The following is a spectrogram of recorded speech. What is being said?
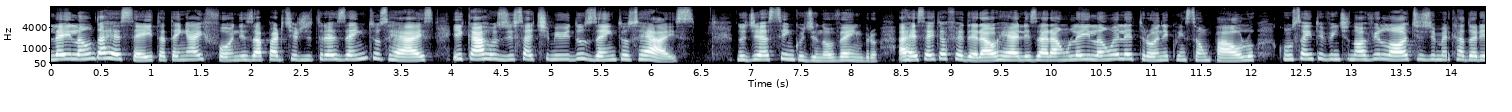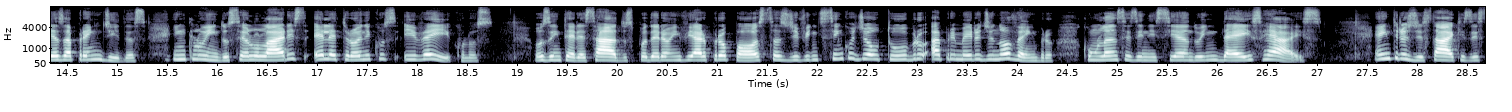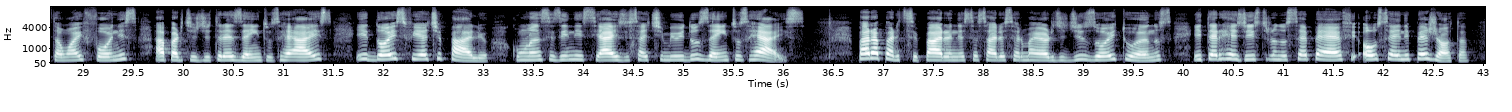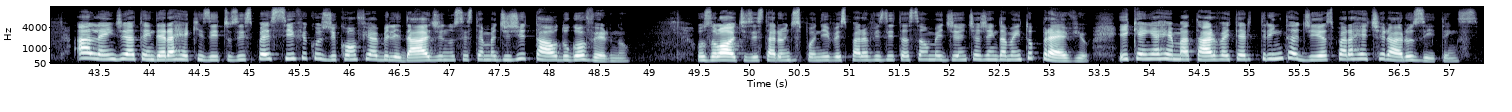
Leilão da Receita tem iPhones a partir de 300 reais e carros de R$ 7.200. No dia 5 de novembro, a Receita Federal realizará um leilão eletrônico em São Paulo com 129 lotes de mercadorias apreendidas, incluindo celulares, eletrônicos e veículos. Os interessados poderão enviar propostas de 25 de outubro a 1 de novembro, com lances iniciando em 10 reais. Entre os destaques estão iPhones a partir de 300 reais, e dois Fiat Palio, com lances iniciais de R$ 7.200. Para participar, é necessário ser maior de 18 anos e ter registro no CPF ou CNPJ, além de atender a requisitos específicos de confiabilidade no sistema digital do governo. Os lotes estarão disponíveis para visitação mediante agendamento prévio, e quem arrematar vai ter 30 dias para retirar os itens.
